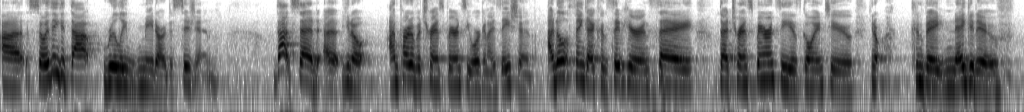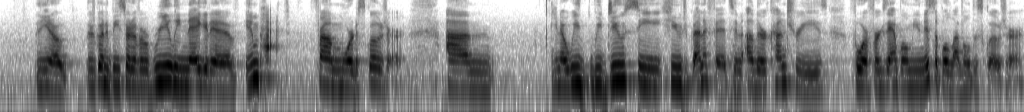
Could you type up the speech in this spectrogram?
Uh, so I think that, that really made our decision. That said, uh, you know, I'm part of a transparency organization. I don't think I could sit here and say that transparency is going to, you know, convey negative, you know, there's going to be sort of a really negative impact from more disclosure. Um, you know, we, we do see huge benefits in other countries for, for example, municipal level disclosure.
